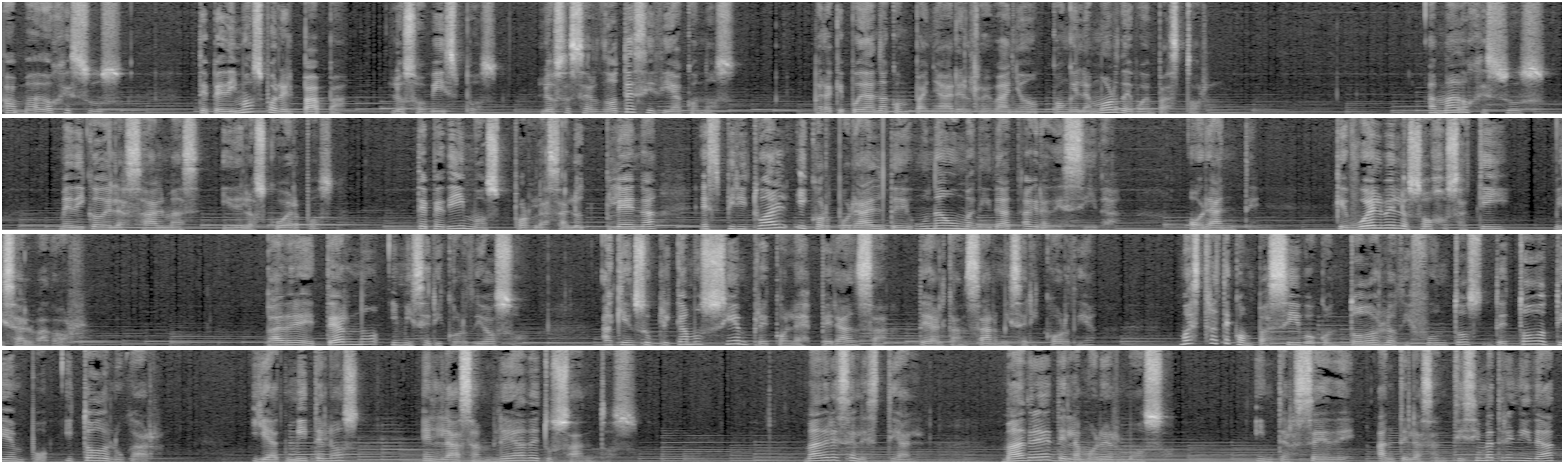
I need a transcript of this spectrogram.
Amado Jesús, te pedimos por el Papa, los obispos, los sacerdotes y diáconos, para que puedan acompañar el rebaño con el amor de buen pastor. Amado Jesús, médico de las almas y de los cuerpos, te pedimos por la salud plena, espiritual y corporal de una humanidad agradecida, orante, que vuelve los ojos a ti, mi Salvador. Padre eterno y misericordioso, a quien suplicamos siempre con la esperanza de alcanzar misericordia, muéstrate compasivo con todos los difuntos de todo tiempo y todo lugar, y admítelos en la asamblea de tus santos. Madre Celestial, Madre del Amor Hermoso, intercede ante la Santísima Trinidad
